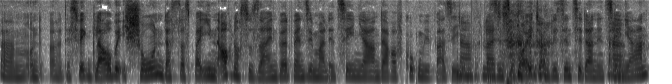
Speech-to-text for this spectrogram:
Ähm, und äh, deswegen glaube ich schon, dass das bei Ihnen auch noch so sein wird, wenn Sie mal in zehn Jahren darauf gucken, wie war Sie, ja, wie sind Sie heute und wie sind Sie dann in zehn ja. Jahren.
